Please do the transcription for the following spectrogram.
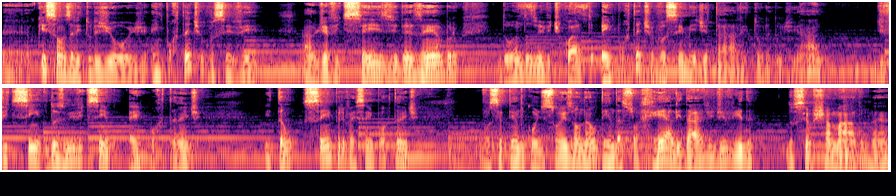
é, o que são as leituras de hoje? É importante você ver. Ah, o dia 26 de dezembro do ano 2024. É importante você meditar a leitura do dia ah, de 25, 2025. É importante. Então, sempre vai ser importante você tendo condições ou não, dentro da sua realidade de vida, do seu chamado, né,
